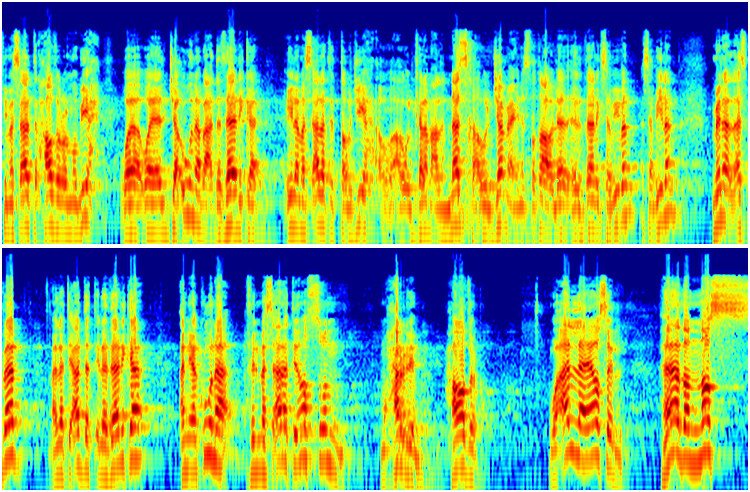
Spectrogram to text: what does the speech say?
في مسألة الحاضر والمبيح ويلجؤون بعد ذلك إلى مسألة الترجيح أو, أو الكلام على النسخ أو الجمع إن استطاعوا ذلك سبيلا, سبيلا. من الأسباب التي أدت إلى ذلك أن يكون في المسألة نص محرم حاضر. وألا يصل هذا النص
